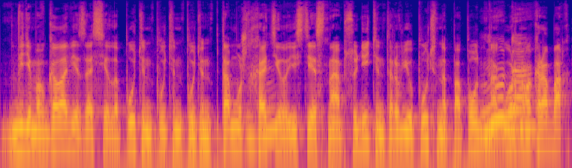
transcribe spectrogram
видимо, в голове засела Путин, Путин, Путин, потому что угу. хотела, естественно, обсудить интервью Путина по поводу ну, Нагорного да. Карабаха.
